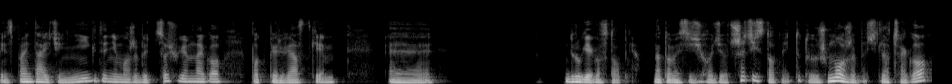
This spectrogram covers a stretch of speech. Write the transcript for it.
Więc pamiętajcie, nigdy nie może być coś ujemnego pod pierwiastkiem e, drugiego stopnia. Natomiast jeśli chodzi o trzeci stopień, to tu już może być. Dlaczego?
